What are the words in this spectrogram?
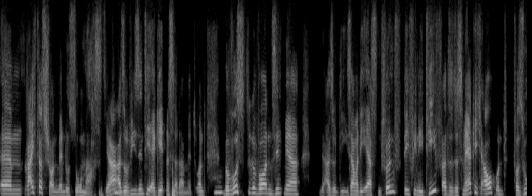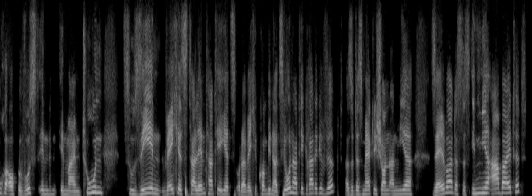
ähm, reicht das schon, wenn du es so machst? Ja, mhm. also wie sind die Ergebnisse damit? Und mhm. bewusst geworden sind mir also die, ich sag mal, die ersten fünf definitiv. Also das merke ich auch und versuche auch bewusst in, in meinem Tun zu sehen, welches Talent hat hier jetzt oder welche Kombination hat hier gerade gewirkt. Also das merke ich schon an mir selber, dass das in mir arbeitet.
